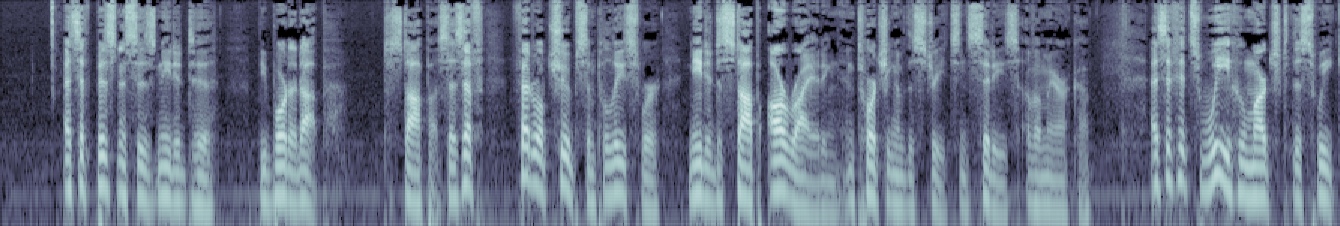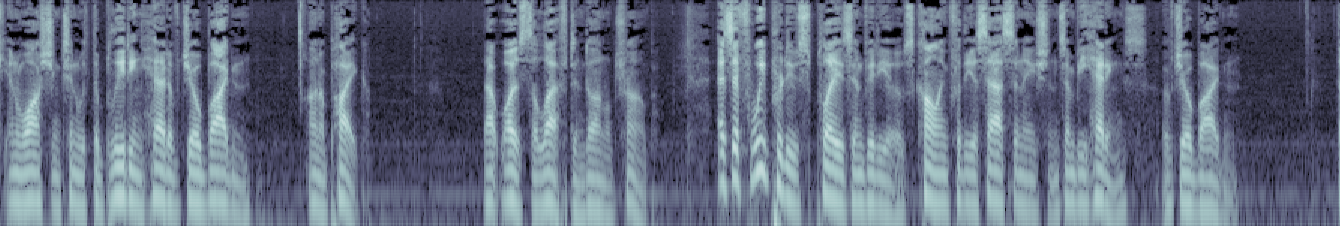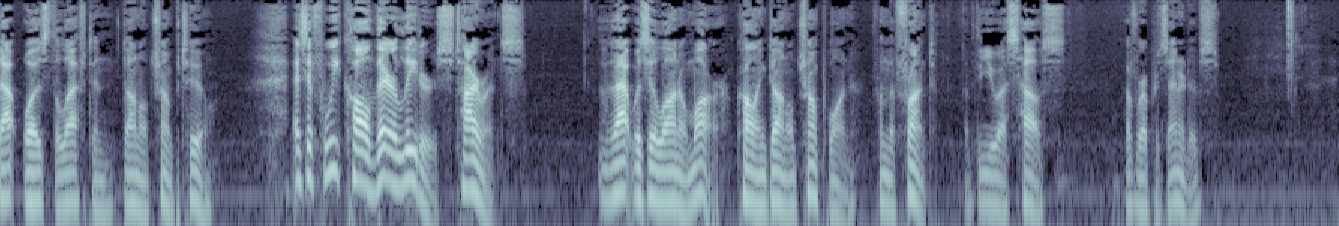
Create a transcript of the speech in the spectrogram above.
as if businesses needed to be boarded up to stop us, as if federal troops and police were needed to stop our rioting and torching of the streets and cities of America, as if it's we who marched this week in Washington with the bleeding head of Joe Biden on a pike. That was the left and Donald Trump as if we produce plays and videos calling for the assassinations and beheadings of Joe Biden. That was the left and Donald Trump, too. As if we call their leaders tyrants. That was Ilhan Omar calling Donald Trump one from the front of the U.S. House of Representatives.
